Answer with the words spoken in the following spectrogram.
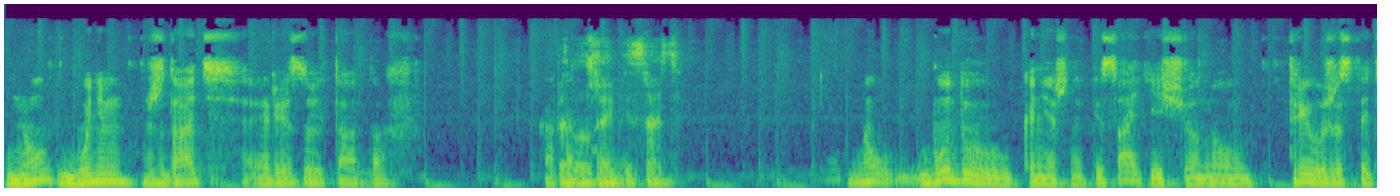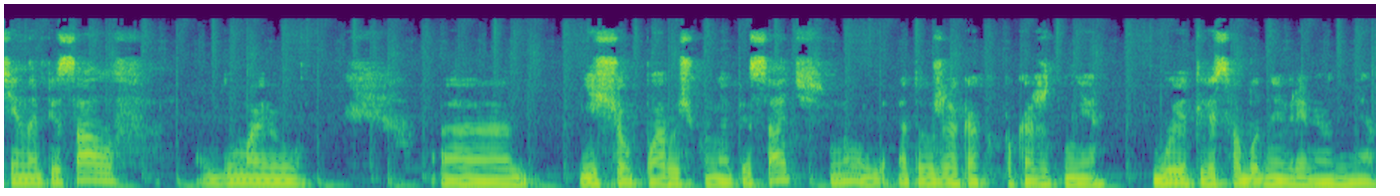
Ну, будем ждать результатов. Как Продолжай оценить. писать. Ну, буду, конечно, писать еще. Ну, три уже статьи написал. Думаю, э, еще парочку написать. Ну, это уже как покажет мне. Будет ли свободное время у меня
